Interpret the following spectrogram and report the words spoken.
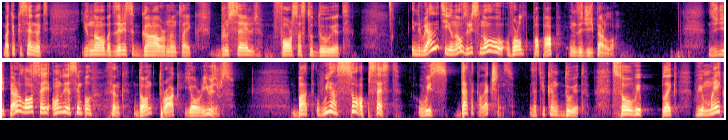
But you can say like, you know, but there is a government like Brussels force us to do it in reality, you know, there is no world pop-up in the GDPR law. The GDPR law say only a simple thing, don't track your users. But we are so obsessed with data collections that we can do it. So we like we make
